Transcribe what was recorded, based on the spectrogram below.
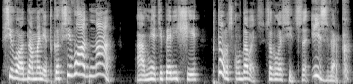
Всего одна монетка, всего одна. А мне теперь ищи, кто расколдовать согласится, изверг».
